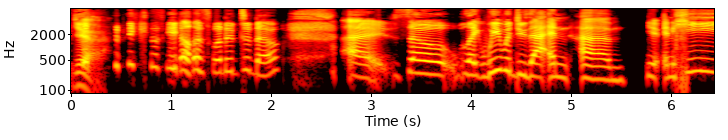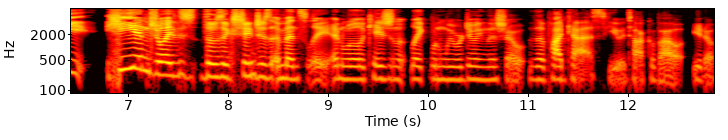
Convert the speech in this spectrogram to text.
yeah. because he always wanted to know. Uh so like we would do that and um and he he enjoys those exchanges immensely and will occasionally like when we were doing the show the podcast he would talk about you know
